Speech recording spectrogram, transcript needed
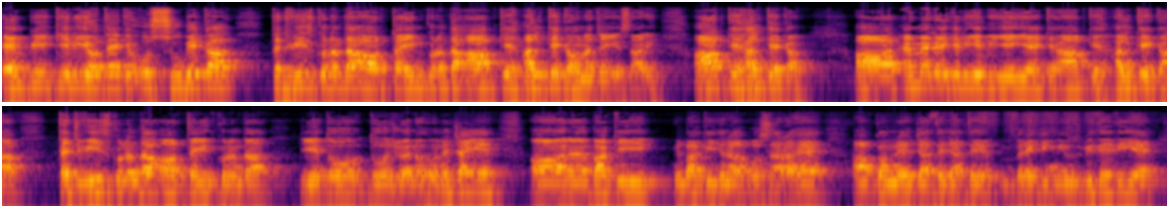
एमपी के लिए होता है कि उस सूबे का तजवीज़ कुनंदा और तयन कुनंदा आपके हल्के का होना चाहिए सारी, आपके हल्के का। और एमएनए के लिए भी यही है कि आपके हल्के का तजवीज़ कुनंदा और तयन कुनंदा ये दो दो जो है ना होने चाहिए। और बाकी बाकी जनाब वो सारा है। आपको हमने जाते जाते ब्रेकिंग न्यूज़ भी दे दी है।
